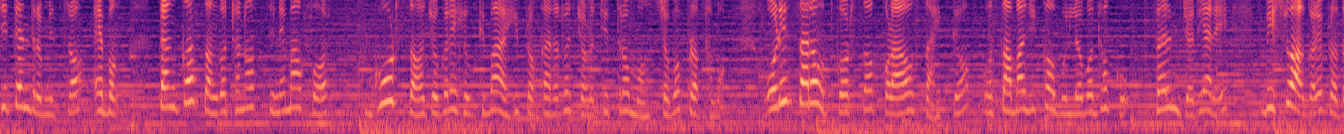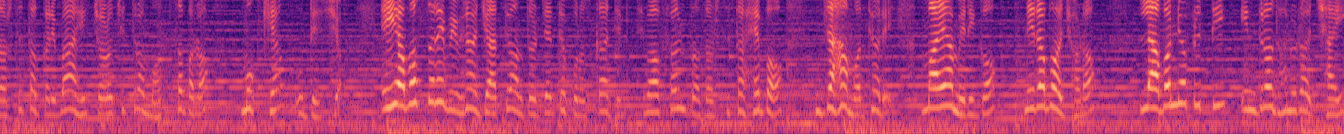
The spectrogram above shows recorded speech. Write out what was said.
ଜିତେନ୍ଦ୍ର ମିଶ୍ର ଏବଂ ତାଙ୍କ ସଂଗଠନ ସିନେମା ଫର୍ ଗୁଡ୍ ସହଯୋଗରେ ହେଉଥିବା ଏହି ପ୍ରକାରର ଚଳଚ୍ଚିତ୍ର ମହୋତ୍ସବ ପ୍ରଥମ। ଓଡ଼ିଶାର ଉତ୍କର୍ଷ କଳା ଓ ସାହିତ୍ୟ ଓ ସାମାଜିକ ମୂଲ୍ୟବୋଧକୁ ଫିଲ୍ମ ଜରିଆରେ ବିଶ୍ୱ ଆଗରେ ପ୍ରଦର୍ଶିତ କରିବା ଏହି ଚଳଚ୍ଚିତ୍ର ମହୋତ୍ସବର ମୁଖ୍ୟ ଉଦ୍ଦେଶ୍ୟ। ଏହି ଅବସରରେ ବିଭିନ୍ନ ଜାତୀୟ ଅନ୍ତର୍ଜାତୀୟ ପୁରସ୍କାର ଜିତିଥିବା ଫିଲ୍ମ ପ୍ରଦର୍ଶିତ ହେବ ଯାହା ମଧ୍ୟରେ ମାୟା ମିରିଗ ନୀରବ ଝଡ଼ ଲାବଣ୍ୟପ୍ରୀତି ଇନ୍ଦ୍ରଧନୁର ଛାଇ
